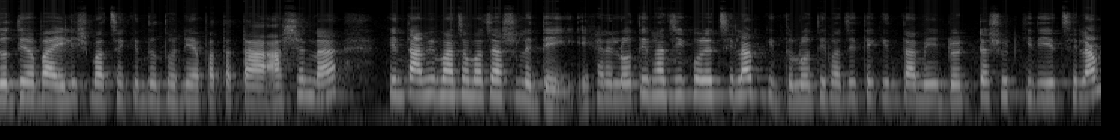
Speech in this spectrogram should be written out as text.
যদিও বা ইলিশ মাছে কিন্তু ধনিয়া পাতাটা আসে না, কিন্তু আমি মাঝে মাঝে আসলে দেই। এখানে লতি ভাজি করেছিলাম, কিন্তু লতি ভাজিতে কিন্তু আমি ডোটটা শুটকি দিয়েছিলাম।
